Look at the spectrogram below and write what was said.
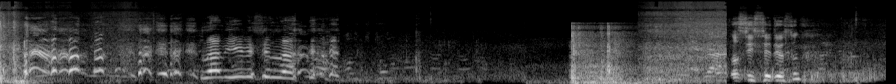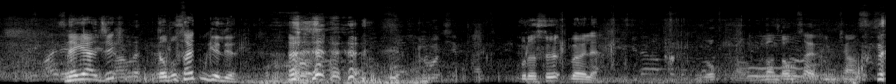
lan iyi misin lan? Nasıl hissediyorsun? Ne gelecek? Double side mı geliyor? Burası böyle. Ulan davul saydı imkansız.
